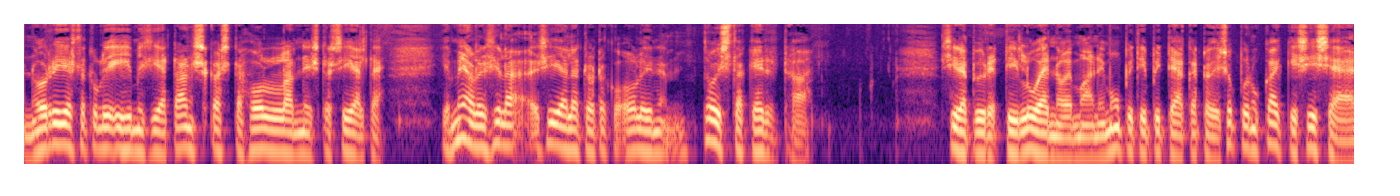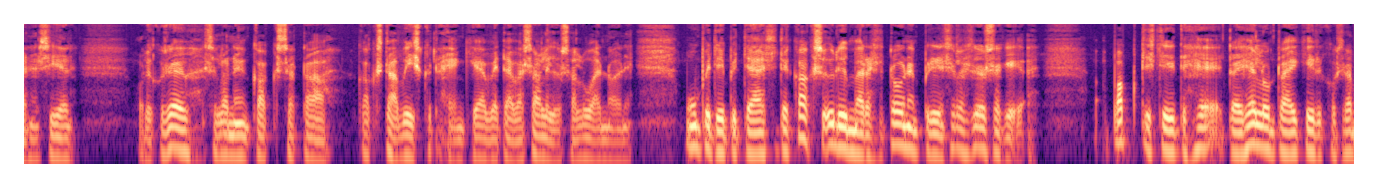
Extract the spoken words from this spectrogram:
Norjasta tuli ihmisiä, Tanskasta, Hollannista sieltä. Ja minä olin siellä, siellä tuota, kun olin toista kertaa, siellä pyydettiin luennoimaan, niin mun piti pitää, kato, ei sopunut kaikki sisään siihen, oliko se sellainen 200, 250 henkiä vetävä sali, jossa luennoin, niin mun piti pitää sitten kaksi ylimääräistä, toinen pidin sellaisen jossakin baptistit tai helluntai-kirkossa,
